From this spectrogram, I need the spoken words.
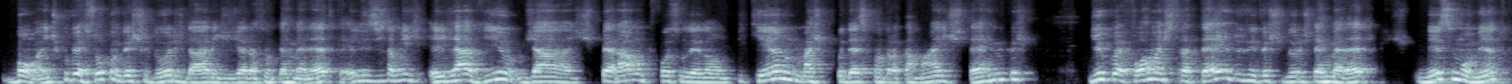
Bom, a gente conversou com investidores da área de geração termoelétrica, eles justamente eles já haviam, já esperavam que fosse um leilão pequeno, mas que pudesse contratar mais térmicas. De qualquer forma, a estratégia dos investidores termoelétricos, nesse momento,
